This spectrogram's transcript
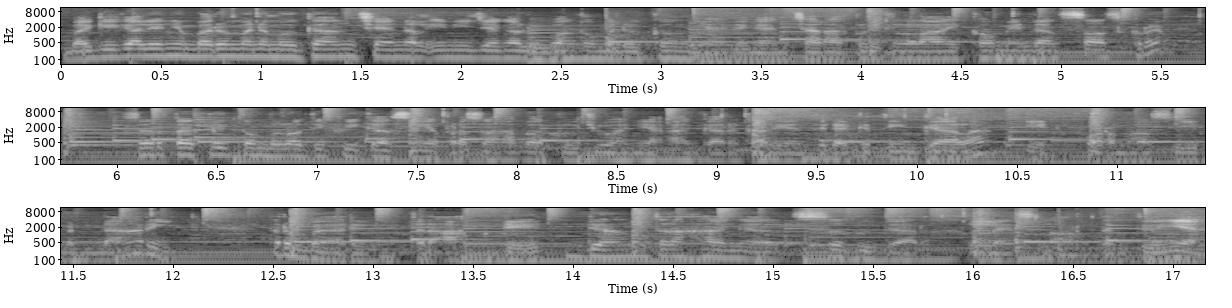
Bagi kalian yang baru menemukan channel ini Jangan lupa untuk mendukungnya Dengan cara klik like, komen, dan subscribe serta klik tombol notifikasinya persahabat tujuannya agar kalian tidak ketinggalan informasi menarik, terbaru, terupdate, dan terhangat seputar Leslar tentunya.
